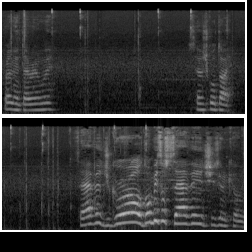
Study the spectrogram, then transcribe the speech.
Probably gonna die right away. Savage girl die. Savage girl, don't be so savage. She's gonna kill me.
